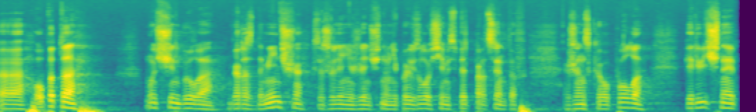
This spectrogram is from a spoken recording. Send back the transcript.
э, опыта Мужчин было гораздо меньше, к сожалению, женщинам не повезло, 75% женского пола. Первичные,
